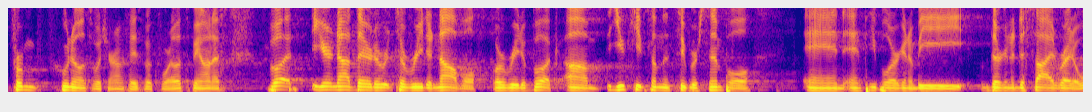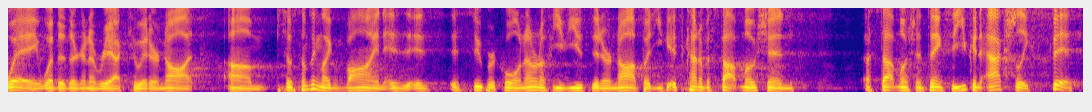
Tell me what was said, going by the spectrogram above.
from who knows what you're on Facebook for. Let's be honest, but you're not there to to read a novel or read a book. Um, you keep something super simple. And, and people are going to be they're going to decide right away whether they're going to react to it or not um, so something like Vine is, is, is super cool, and I don't know if you've used it or not, but you, it's kind of a stop motion a stop motion thing, so you can actually fit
